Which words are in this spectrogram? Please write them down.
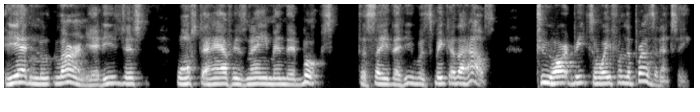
He hadn't learned yet. He just wants to have his name in the books to say that he was Speaker of the House, two heartbeats away from the presidency.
